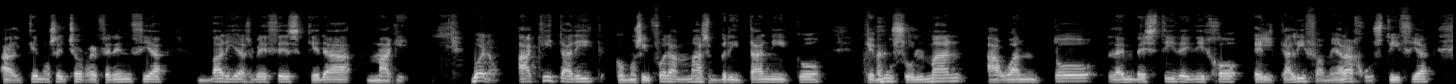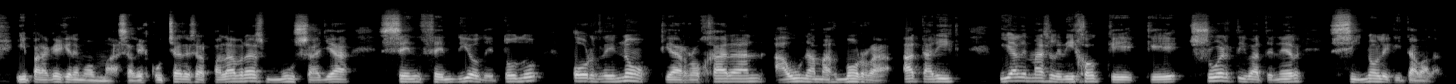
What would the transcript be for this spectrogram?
al que hemos hecho referencia varias veces, que era Magui. Bueno, aquí Tariq, como si fuera más británico que musulmán, aguantó la embestida y dijo, el califa me hará justicia y para qué queremos más. Al escuchar esas palabras, Musa ya se encendió de todo, ordenó que arrojaran a una mazmorra a Tarik y además le dijo que, que suerte iba a tener si no le quitaba la vida.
